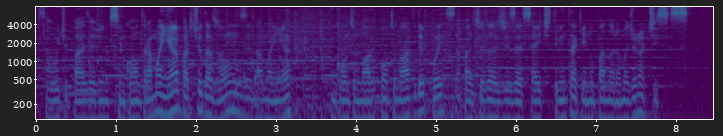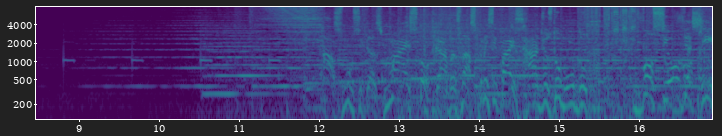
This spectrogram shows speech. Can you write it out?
Saúde e paz e a gente se encontra amanhã a partir das 11 da manhã Encontro 9.9 depois, a partir das 17h30 aqui no Panorama de Notícias. As músicas mais tocadas nas principais rádios do mundo, você ouve aqui.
